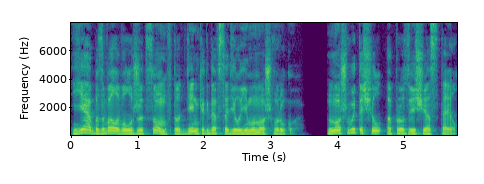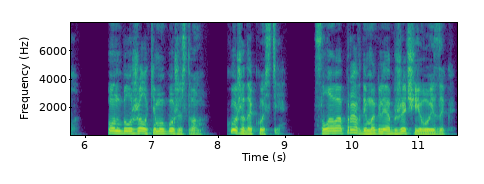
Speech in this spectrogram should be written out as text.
Я обозвал его лжецом в тот день, когда всадил ему нож в руку. Нож вытащил, а прозвище оставил. Он был жалким убожеством, кожа до кости. Слова правды могли обжечь его язык,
